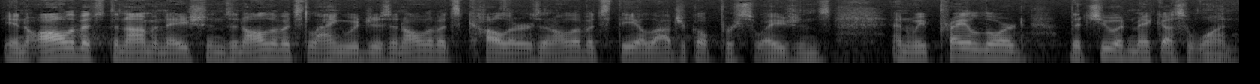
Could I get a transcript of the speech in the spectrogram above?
in all of its denominations, in all of its languages, in all of its colors, in all of its theological persuasions. And we pray, Lord, that you would make us one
